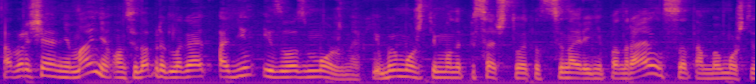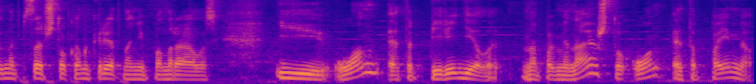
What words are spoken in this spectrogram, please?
Обращая внимание, он всегда предлагает один из возможных. И вы можете ему написать, что этот сценарий не понравился, там вы можете написать, что конкретно не понравилось. И он это переделает. Напоминаю, что он это поймет.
